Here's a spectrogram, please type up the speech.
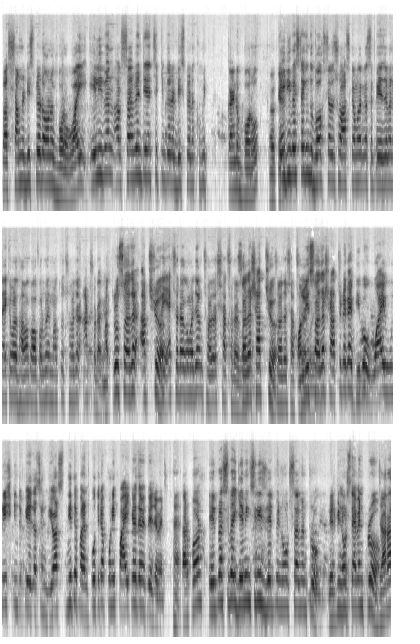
প্লাস সামনে ডিসপ্লেটা অনেক বড়। ওয়াই ইলেভেন আর সেভেন্টিন এর চেয়ে কিন্তু এটা ডিসপ্লেটা খুবই কাইন্ড অফ বড়। এই ডিভাইসটা কিন্তু বক্স চার্জ সহ আজকে আমাদের কাছে পেয়ে যাবেন। একেবারে ধামাকা অফার ভাই মাত্র ছয় হাজার আটশো টাকা মাত্র ছয় হাজার আটশো। ভাই একশো টাকা কমে হাজার সাতশো টাকা ছয় হাজার সাতশো। ছয় হাজার সাতশো অনলি ছয় হাজার সাতশো টাকায় ভিভো ওয়াই উনিশ কিন্তু পেয়ে যাচ্ছেন। ভিউয়ার্স নিতে পারেন প্রতিটা ফোনই পাইকারি দামে পেয়ে যাবেন। হ্যাঁ। তারপর? এর পাশে ভাই gaming series Redmi Note seven Pro Redmi Note seven Pro যারা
